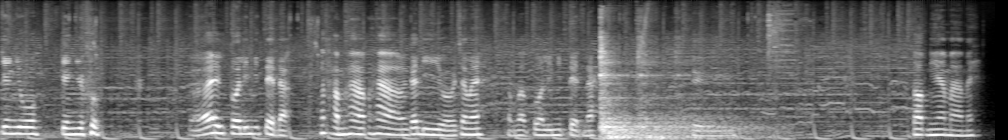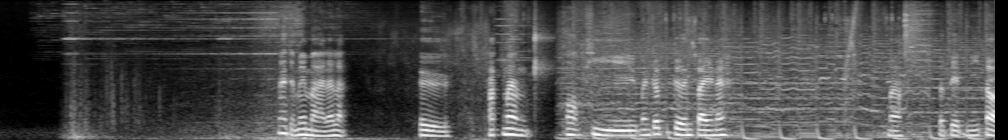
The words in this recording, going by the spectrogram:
เก่งอยู่เก่งอยู่เฮ้ยตัวลิมิเต็ดอะถ้าทำห้าห้ามันก็ดีอยู่ใช่ไหมสำหรับตัวลิมิเต็ดนะเออรอบนี้มาไหม น่าจะไม่มาแล้วล่ะเออพักมั่ง ออกทีมันก็เกินไปนะ มาสเต็ปนี้ต่อ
